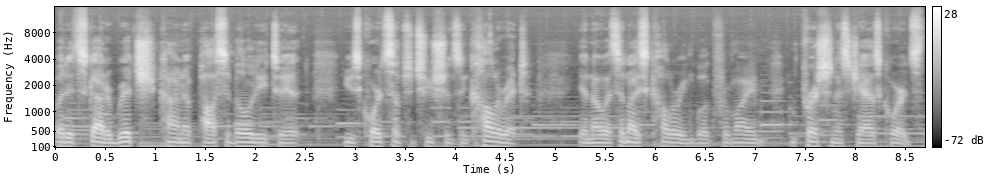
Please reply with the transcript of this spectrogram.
but it's got a rich kind of possibility to use chord substitutions and color it. You know, it's a nice coloring book for my impressionist jazz chords.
